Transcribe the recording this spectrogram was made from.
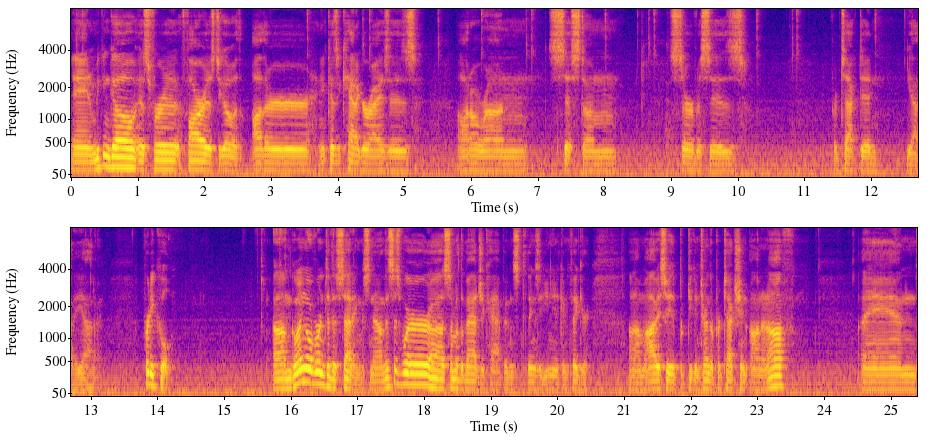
And we can go as far as to go with other, because it categorizes auto run, system, services, protected, yada yada. Pretty cool. Um, going over into the settings. Now, this is where uh, some of the magic happens, things that you need to configure. Um, obviously, you can turn the protection on and off and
